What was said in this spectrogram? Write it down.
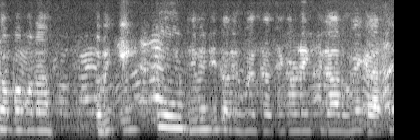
সম্ভাবনা। তবে একটু ধীরে ধীরে হয়ে যাচ্ছে কারণ একটি রান হয়ে গেছে।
